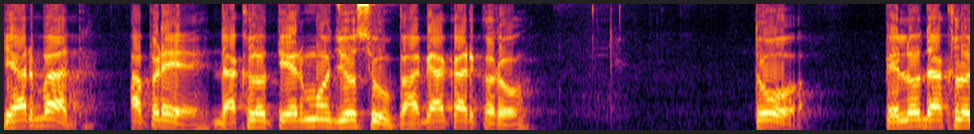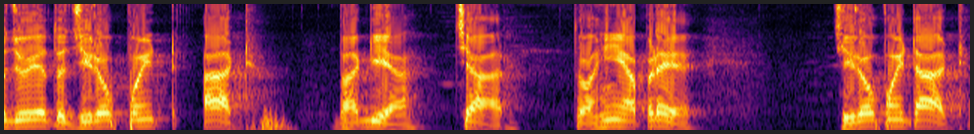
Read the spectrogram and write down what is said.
ત્યારબાદ આપણે દાખલો તેરમો જોશું, ભાગાકાર કરો. તો પહેલો દાખલો જોઈએ તો ઝીરો પોઈન્ટ આઠ ભાગ્યા ચાર. તો અહીં આપણે ઝીરો પોઈન્ટ આઠ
